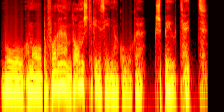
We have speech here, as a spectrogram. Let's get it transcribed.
wo am Abend vorher am Donnerstag in der Synagoge gespielt hat.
